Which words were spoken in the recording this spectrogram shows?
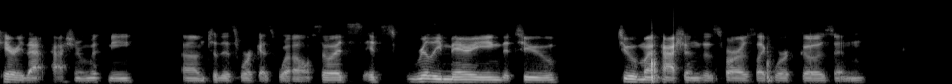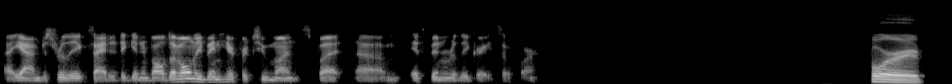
carry that passion with me um, to this work as well. So it's it's really marrying the two two of my passions as far as like work goes and uh, yeah i'm just really excited to get involved i've only been here for two months but um, it's been really great so far for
